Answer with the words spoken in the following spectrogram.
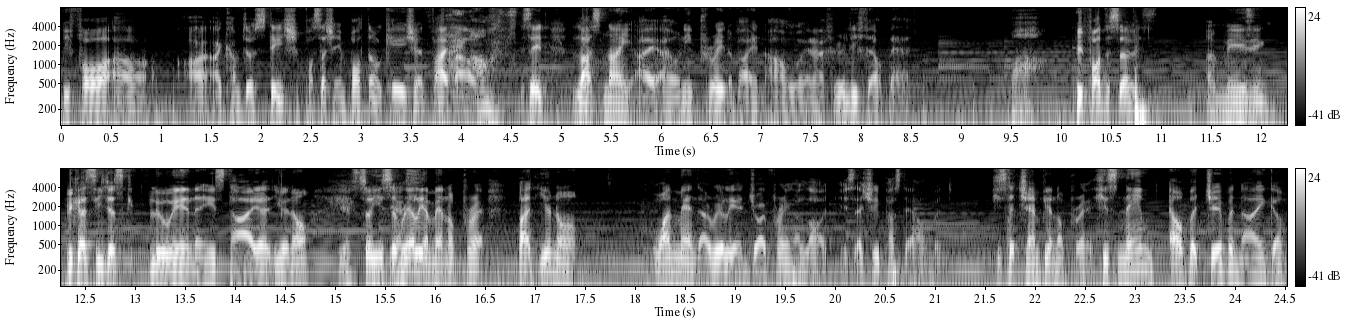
before uh, I, I come to a stage for such an important occasion. Five hours. He said, Last night I, I only prayed about an hour and I really felt bad Wow. before the service Amazing. because he just flew in and he's tired, you know? Yes. So he's a yes. really a man of prayer. But you know, one man that I really enjoy praying a lot is actually Pastor Albert. He's the champion of prayer. He's named Albert Jebediah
